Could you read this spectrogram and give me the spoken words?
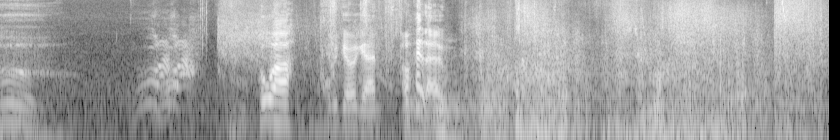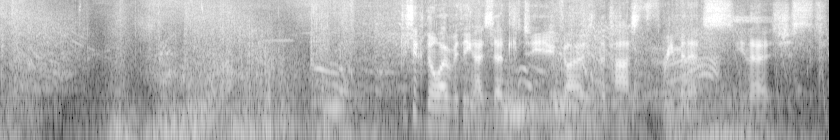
Ooh. Hooah! Here we go again. Oh, hello. Just ignore everything I said to you guys in the past three minutes. You know, it's just,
